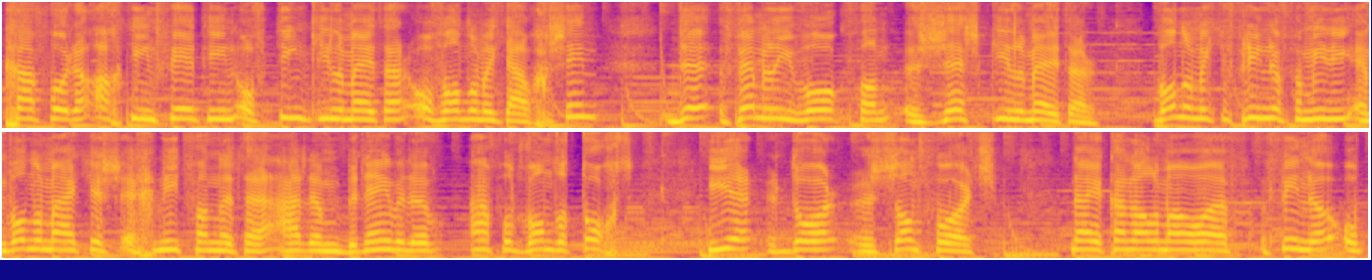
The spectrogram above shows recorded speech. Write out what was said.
Ga voor de 18, 14 of 10 kilometer of wandel met jouw gezin. De Family Walk van 6 kilometer. Wandel met je vrienden, familie en wandelmaatjes... en geniet van het uh, adembenemende avondwandeltocht hier door Zandvoort. Nou, je kan allemaal uh, vinden op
